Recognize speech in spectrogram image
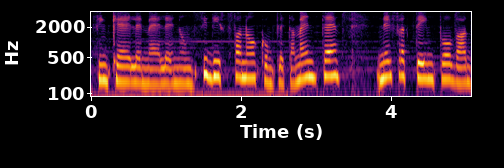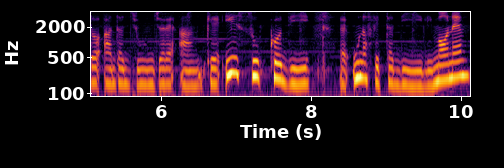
finché le mele non si disfano completamente. Nel frattempo vado ad aggiungere anche il succo di eh, una fetta di limone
